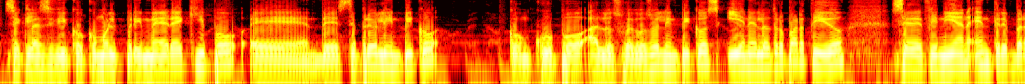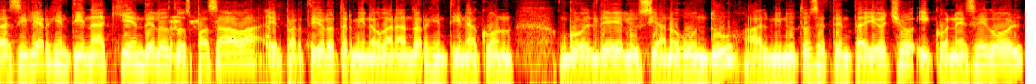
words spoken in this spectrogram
se clasificó como el primer equipo eh, de este preolímpico con cupo a los Juegos Olímpicos y en el otro partido se definían entre Brasil y Argentina quién de los dos pasaba. El partido lo terminó ganando Argentina con gol de Luciano Gundú al minuto 78 y con ese gol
